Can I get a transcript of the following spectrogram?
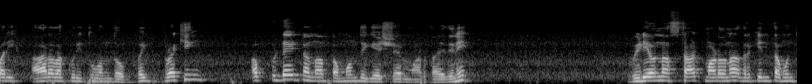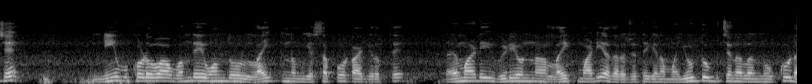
ಪರಿಹಾರದ ಕುರಿತು ಒಂದು ಬೈಕ್ ಬ್ರೇಕಿಂಗ್ ಅಪ್ಡೇಟನ್ನು ತಮ್ಮೊಂದಿಗೆ ಶೇರ್ ಮಾಡ್ತಾ ಇದ್ದೀನಿ. ವಿಡಿಯೋನ ಸ್ಟಾರ್ಟ್ ಮಾಡೋಣ, ಅದಕ್ಕಿಂತ ಮುಂಚೆ ನೀವು ಕೊಡುವ ಒಂದೇ ಒಂದು ಲೈಕ್ ನಮಗೆ ಸಪೋರ್ಟ್ ಆಗಿರುತ್ತೆ. ದಯಮಾಡಿ ವಿಡಿಯೋನ ಲೈಕ್ ಮಾಡಿ, ಅದರ ಜೊತೆಗೆ ನಮ್ಮ ಯೂಟ್ಯೂಬ್ ಚಾನಲನ್ನು ಕೂಡ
